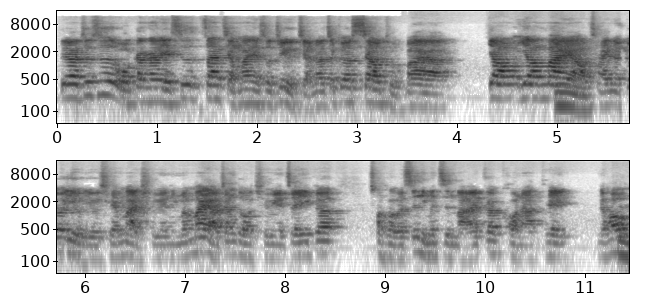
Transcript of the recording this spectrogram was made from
对啊，就是我刚刚也是在讲卖的时候就有讲到这个 sell to buy 啊，要要卖了才能够有有钱买球员。你们卖了这么多球员，这一个窗口可是你们只买了一个 Conate，然后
